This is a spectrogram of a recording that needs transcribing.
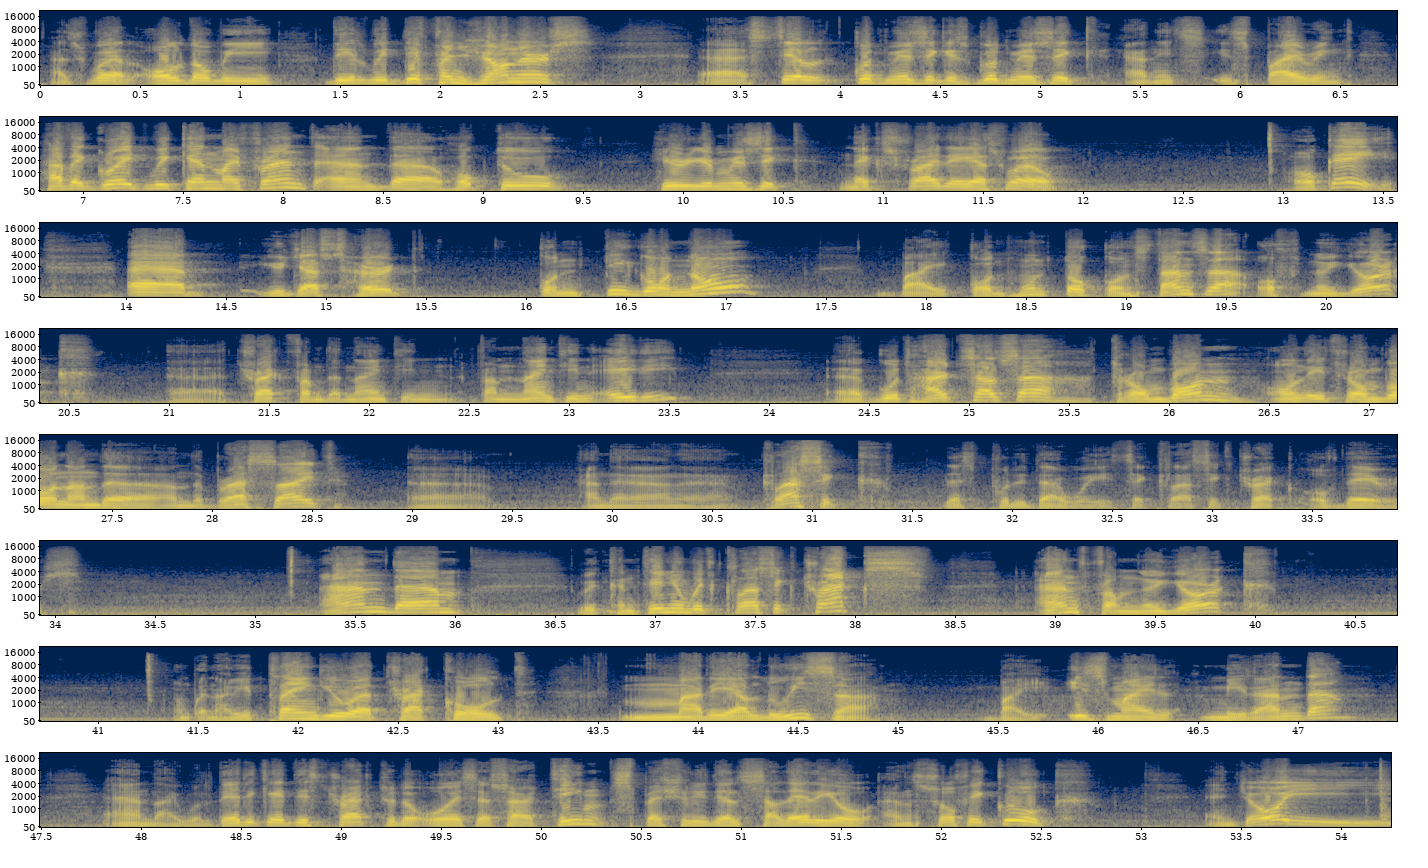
as well. Although we deal with different genres, uh, still good music is good music and it's inspiring. Have a great weekend, my friend, and uh, hope to hear your music next Friday as well. Okay, uh, you just heard Contigo No by Conjunto Constanza of New York, uh, track from the 19 from 1980. Uh, good hard salsa, trombone, only trombone on the on the brass side, uh, and a classic. Let's put it that way. It's a classic track of theirs. And um, we continue with classic tracks. And from New York, I'm going to be playing you a track called Maria Luisa by Ismael Miranda. And I will dedicate this track to the OSSR team, especially Del Salerio and Sophie Cook. Enjoy!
